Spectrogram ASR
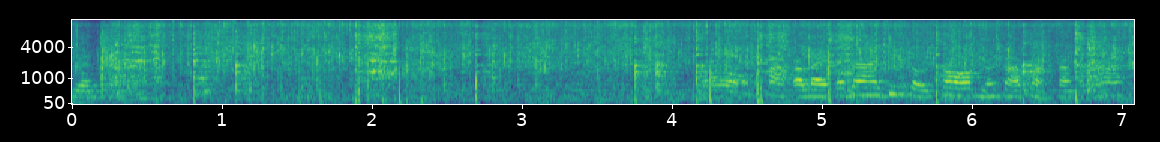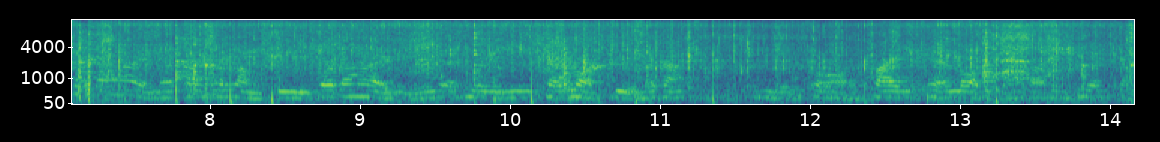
พื่อนๆค่ะก็ผักอะไรก็ได้ที่เราชอบนะคะ ผักคะน้าก็ได้นะคะกระหล่ำปีก็ได้หรือแอดเมย์มีแครอทอยู่นะคะนี่ก็ใส่แครอทนะคะเพื่อนๆค่ะ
